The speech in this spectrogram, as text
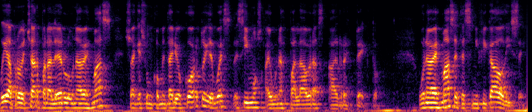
Voy a aprovechar para leerlo una vez más, ya que es un comentario corto y después decimos algunas palabras al respecto. Una vez más, este significado dice,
